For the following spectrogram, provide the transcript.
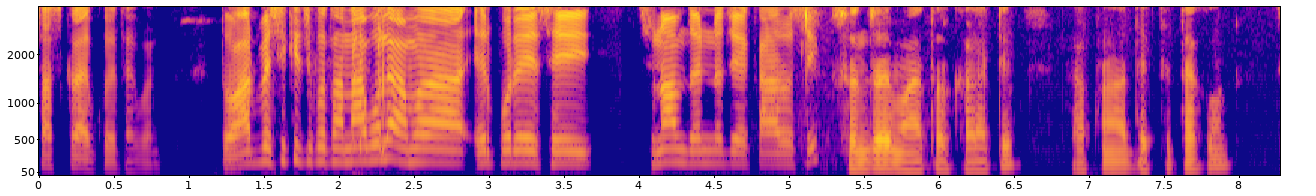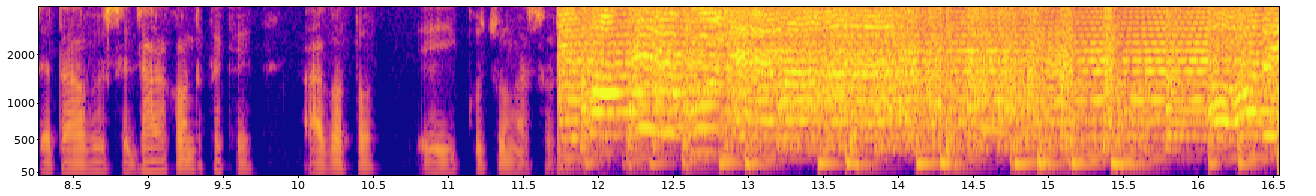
সাবস্ক্রাইব করে থাকবেন। তো আর বেশি কিছু কথা না বলে আমরা এরপরে সেই সুনামধন্য যে কারারসিক সঞ্জয় মাহাতর খেলাটি আপনারা দেখতে থাকুন যেটা হবে সে ঝাড়খণ্ড থেকে আগত এই কুচুং আসর হরে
